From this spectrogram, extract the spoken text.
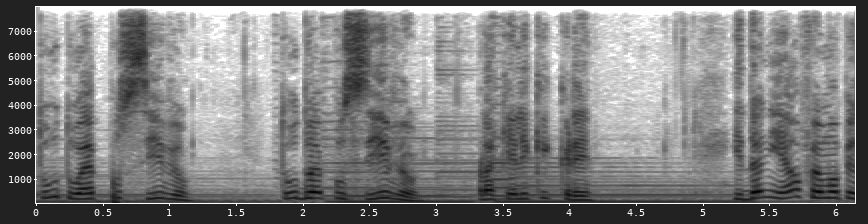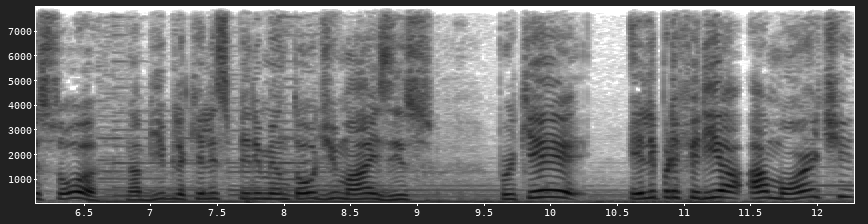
tudo é possível. Tudo é possível para aquele que crê. E Daniel foi uma pessoa na Bíblia que ele experimentou demais isso, porque ele preferia a morte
